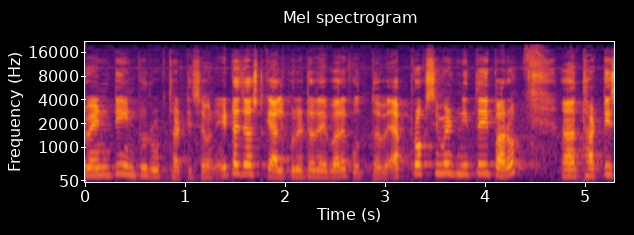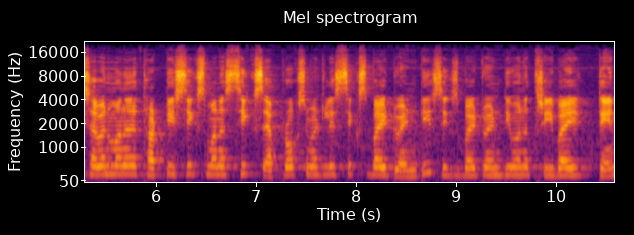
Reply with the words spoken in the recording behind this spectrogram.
twenty into root thirty seven এটা জাস্ট ক্যালকুলেটার এবারে করতে হবে। অ্যাপ্রক্সিমেট নিতেই পারো। থার্টি সেভেন মানে থার্টি সিক্স মানে six approximately six by twenty six by twenty মানে three by ten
